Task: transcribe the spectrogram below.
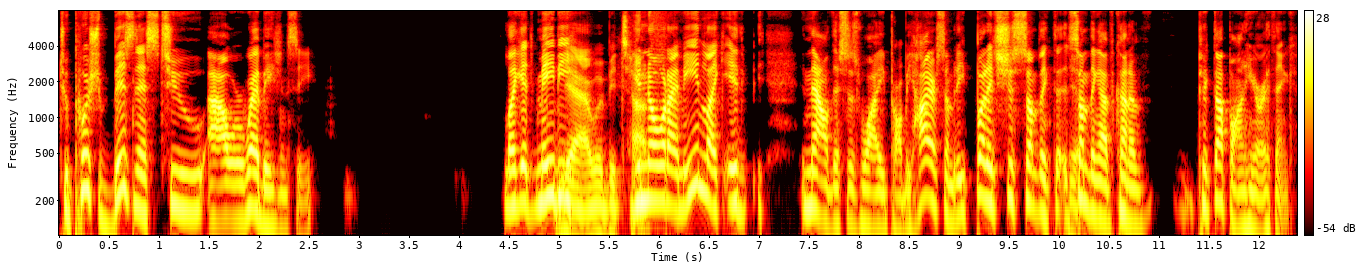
to push business to our web agency. Like it maybe yeah, it would be tough. you know what I mean? Like it. Now this is why you'd probably hire somebody, but it's just something. Th- Yeah. Something I've kind of picked up on here. I think.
